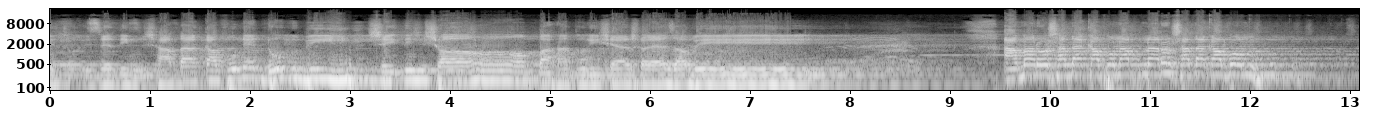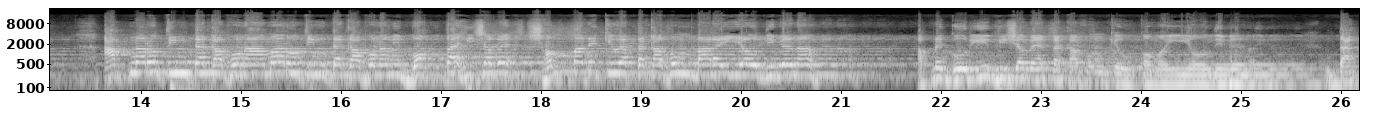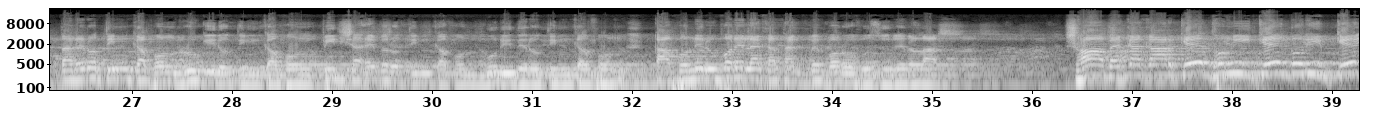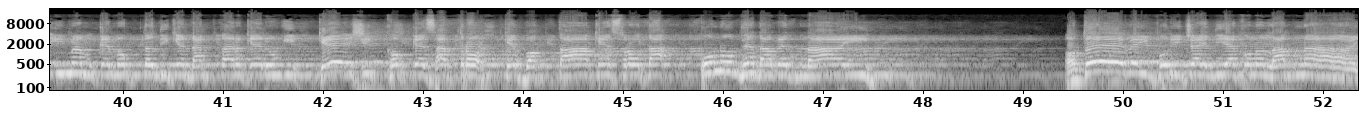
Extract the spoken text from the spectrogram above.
যেদিন সাদা কাফুনে ঢুকবি সেই দিন সব বাহাদুরি শেষ হয়ে যাবে। আমারও সাদা কাপন আপনারও সাদা কাপন আপনারও তিনটা কাফন, আমারও তিনটা কাফন। আমি বক্তা হিসাবে সম্মানে কেউ একটা কাফন বাড়াইয়াও দিবে না। আপনি গরিব হিসাবে একটা কাফন কেউ কমাইয়াও দিবে না। ডাক্তারেরও তিন কাফন, রুগীরও তিন কাফন, পীর সাহেবেরও তিন কাফন, মুড়িদেরও তিন কাফন, কাফনের উপরে লেখা থাকবে বড় হুজুরের লাশ। সব একাকার কে ধনী, কে গরিব, কে ইমাম, কে মুক্তাদি, কে ডাক্তার, কে রুগী, কে শিক্ষক, কে ছাত্র, কে বক্তা, কে শ্রোতা, কোনো ভেদাভেদ নাই। অতএব এই পরিচয় দিয়া কোনো লাভ নাই।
